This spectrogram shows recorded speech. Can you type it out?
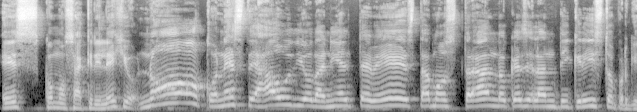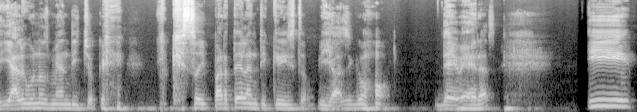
es como sacrilegio. No, con este audio Daniel TV está mostrando que es el anticristo, porque ya algunos me han dicho que, que soy parte del anticristo. Y yo así como, de veras. Y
